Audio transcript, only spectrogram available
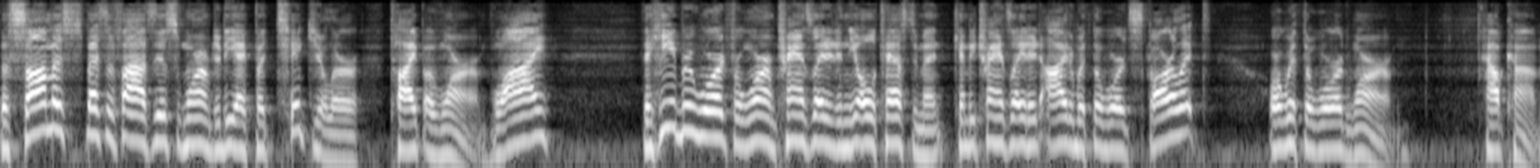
The psalmist specifies this worm to be a particular type of worm. Why? The Hebrew word for worm translated in the Old Testament can be translated either with the word scarlet or with the word worm. How come?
